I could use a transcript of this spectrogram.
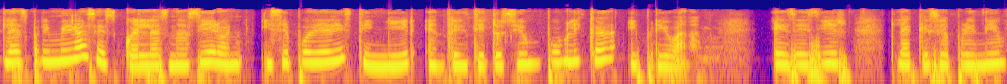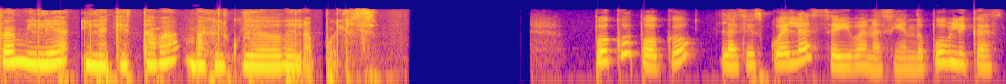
Las primeras escuelas nacieron y se podía distinguir entre institución pública y privada es decir, la que se aprendía en familia y la que estaba bajo el cuidado de la polis. Poco a poco, las escuelas se iban haciendo públicas,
